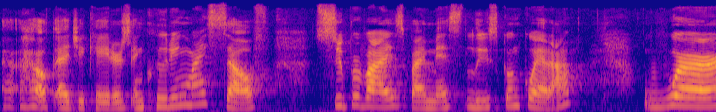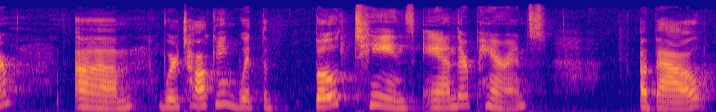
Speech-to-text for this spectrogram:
health educators, including myself, supervised by Miss Luz Conquera, were um, we're talking with the, both teens and their parents about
